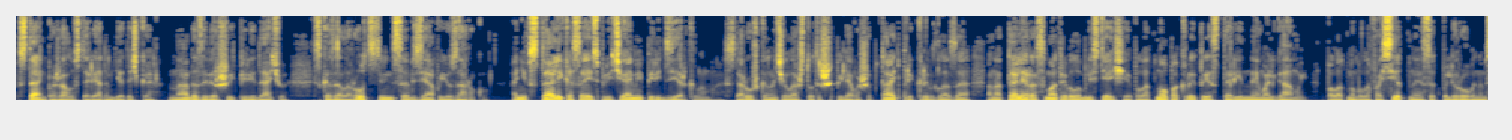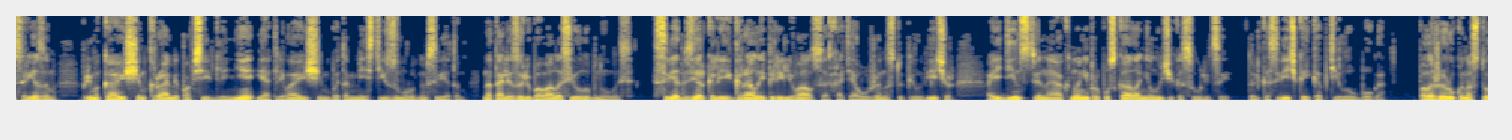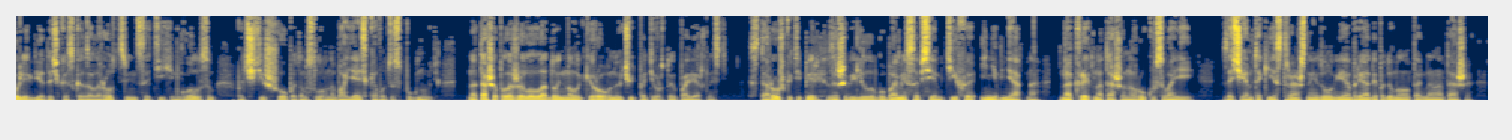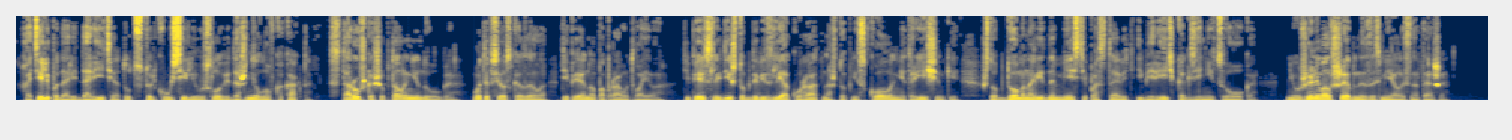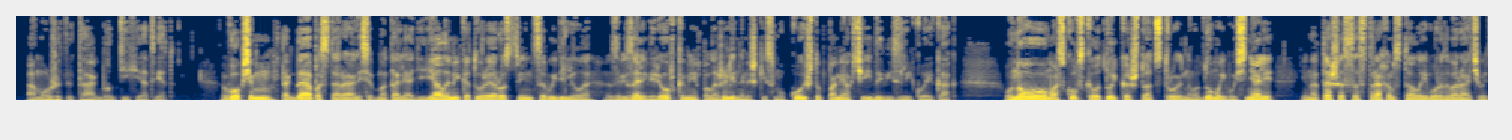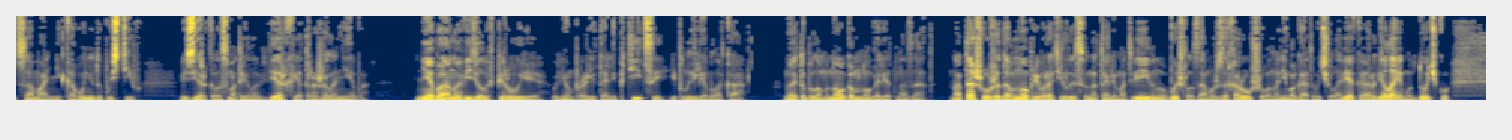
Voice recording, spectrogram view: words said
«Встань, пожалуйста, рядом, деточка. Надо завершить передачу», — сказала родственница, взяв ее за руку. Они встали, касаясь плечами перед зеркалом. Старушка начала что-то шепеляво шептать, прикрыв глаза, а Наталья рассматривала блестящее полотно, покрытое старинной амальгамой. Полотно было фасетное, с отполированным срезом, примыкающим к раме по всей длине и отливающим в этом месте изумрудным светом. Наталья залюбовалась и улыбнулась. Свет в зеркале играл и переливался, хотя уже наступил вечер, а единственное окно не пропускало ни лучика с улицы только свечка и коптила у Бога. «Положи руку на столик, деточка», — сказала родственница тихим голосом, почти шепотом, словно боясь кого-то спугнуть. Наташа положила ладонь на лакированную, чуть потертую поверхность. Старушка теперь зашевелила губами совсем тихо и невнятно, накрыв Наташину руку своей. «Зачем такие страшные долгие обряды?» — подумала тогда Наташа. «Хотели подарить — дарите, а тут столько усилий и условий, даже неловко как-то». Старушка шептала недолго. Вот и все сказала. Теперь оно по праву твое. Теперь следи, чтоб довезли аккуратно, чтоб ни скола, ни трещинки, чтоб дома на видном месте поставить и беречь, как зеницу ока. Неужели волшебно, засмеялась Наташа. А может, и так был тихий ответ. В общем, тогда постарались, обмотали одеялами, которые родственница выделила, завязали веревками, положили на мешки с мукой, чтоб помягче, и довезли кое-как. У нового московского только что отстроенного дома его сняли, и Наташа со страхом стала его разворачивать сама, никого не допустив. Зеркало смотрело вверх и отражало небо. Небо оно видело впервые, в нем пролетали птицы и плыли облака. Но это было много-много лет назад. Наташа уже давно превратилась в Наталью Матвеевну, вышла замуж за хорошего, но небогатого человека, родила ему дочку,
